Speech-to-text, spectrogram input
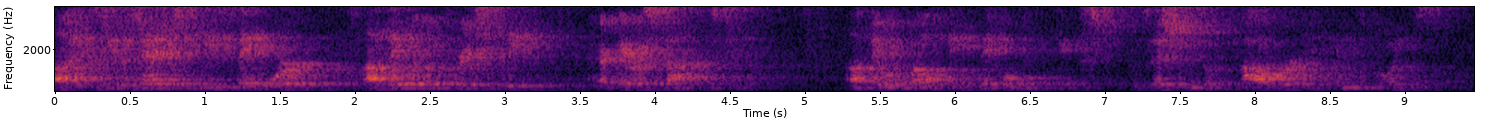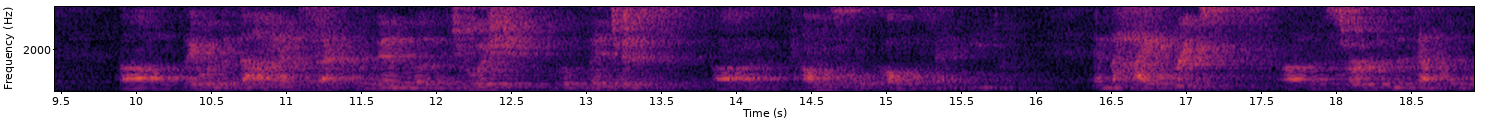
Uh, you see, the Sadducees, they were, uh, they were the priestly aristocracy. Uh, they were wealthy. They held positions of power and influence. Uh, they were the dominant sect within the Jewish religious uh, council called the Sanhedrin. And the high priests uh, that served in the temple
